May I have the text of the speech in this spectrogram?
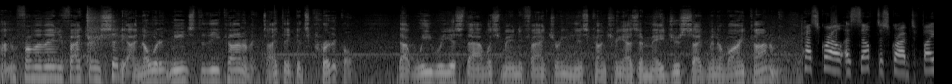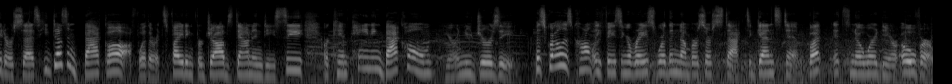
I'm from a manufacturing city. I know what it means to the economy. I think it's critical that we reestablish manufacturing in this country as a major segment of our economy. Pascrell, a self described fighter, says he doesn't back off, whether it's fighting for jobs down in D.C. or campaigning back home here in New Jersey. Pascrell is currently facing a race where the numbers are stacked against him, but it's nowhere near over.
